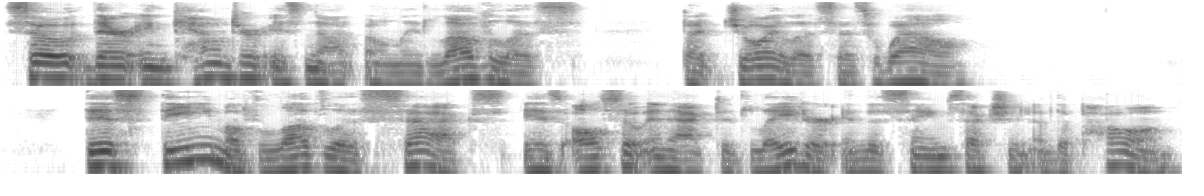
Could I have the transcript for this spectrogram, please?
So their encounter is not only loveless, but joyless as well. This theme of loveless sex is also enacted later in the same section of the poem,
